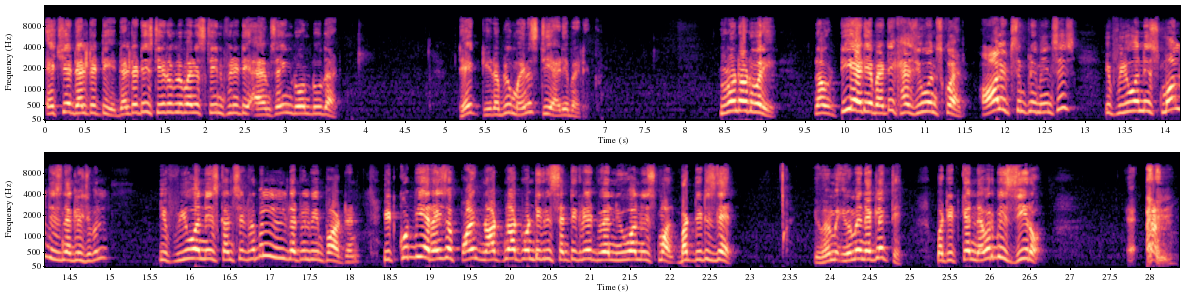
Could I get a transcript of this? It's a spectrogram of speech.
H A delta T. Delta T is T W minus T infinity. I am saying do not do that. Take T W minus T adiabatic. You do not have to worry. Now T adiabatic has u 1 square. All it simply means is if u 1 is small this is negligible. If u 1 is considerable that will be important. It could be a rise of point not not 1 degree centigrade when u 1 is small, but it is there. You may, you may neglect it, but it can never be 0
